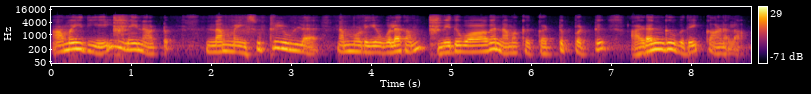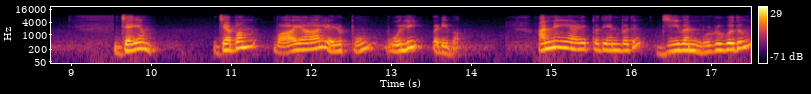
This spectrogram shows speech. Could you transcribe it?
அமைதியை நிலைநாட்டும். நம்மை சுற்றியுள்ள நம்முடைய உலகம் மெதுவாக நமக்கு கட்டுப்பட்டு அடங்குவதை காணலாம். ஜெயம் ஜபம் வாயால் எழுப்பும் ஒலி வடிவம். அன்னையை அழைப்பது என்பது ஜீவன் முழுவதும்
